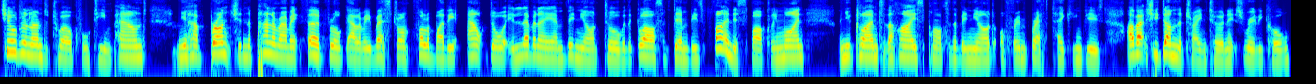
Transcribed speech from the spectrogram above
Children under 12, 14 pound. And you have brunch in the panoramic third floor gallery restaurant, followed by the outdoor 11 a.m. vineyard tour with a glass of Denbies finest sparkling wine. And you climb to the highest part of the vineyard, offering breathtaking views. I've actually done the train tour and it's really cool.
